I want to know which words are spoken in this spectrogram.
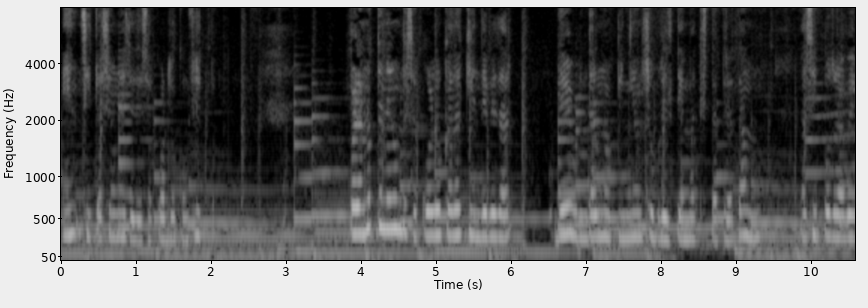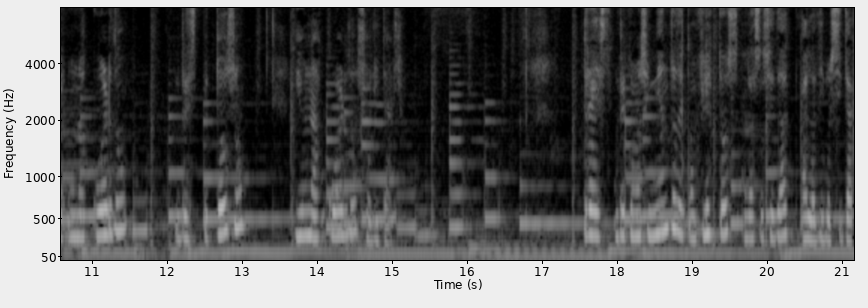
en situaciones de desacuerdo o conflicto. Para no tener un desacuerdo, cada quien debe, dar, debe brindar una opinión sobre el tema que está tratando. Así podrá haber un acuerdo respetuoso y un acuerdo solitario. 3. Reconocimiento de conflictos en la sociedad a la diversidad.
